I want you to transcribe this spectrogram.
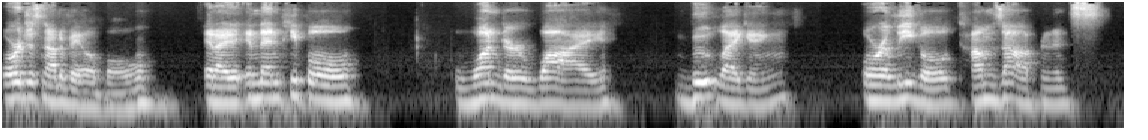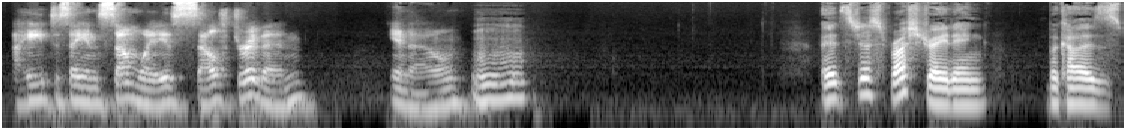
or just not available. And I and then people wonder why bootlegging or illegal comes up and it's I hate to say in some ways self-driven, you know. hmm It's just frustrating because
